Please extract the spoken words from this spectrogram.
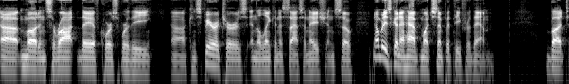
uh, Mudd, and Surratt. They, of course, were the uh, conspirators in the Lincoln assassination. So nobody's going to have much sympathy for them. But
